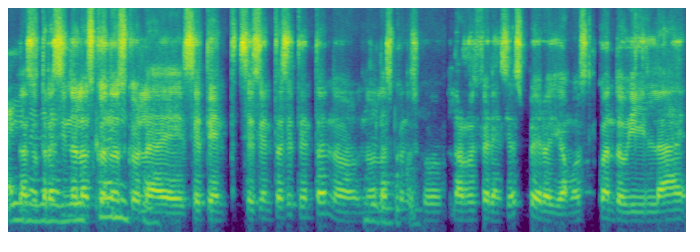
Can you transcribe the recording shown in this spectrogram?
las otras sí no las conozco, la de 60, 70, no, no las conozco las referencias, pero digamos, cuando vi la,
